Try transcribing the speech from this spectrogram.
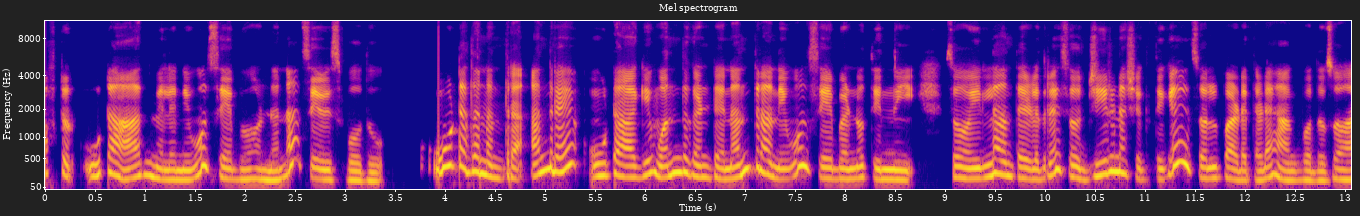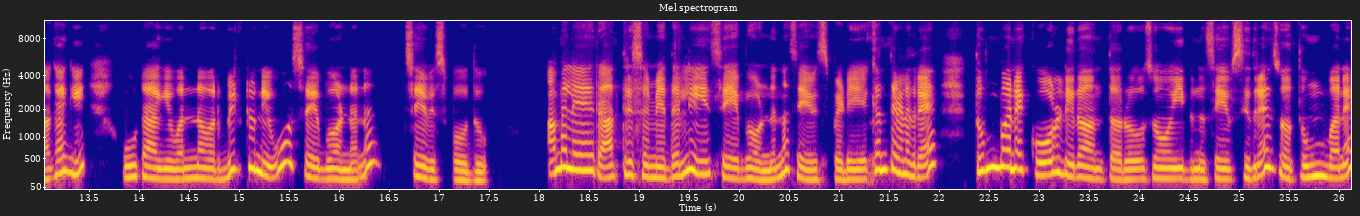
ಆಫ್ಟರ್ ಊಟ ಆದಮೇಲೆ ನೀವು ಸೇಬು ಹಣ್ಣನ್ನು ಸೇವಿಸಬಹುದು. ಊಟದ ನಂತರ, ಅಂದ್ರೆ ಊಟ ಆಗಿ ಒಂದು ಗಂಟೆ ನಂತರ ನೀವು ಸೇಬಣ್ಣು ತಿನ್ನಿ. ಸೊ ಇಲ್ಲ ಅಂತ ಹೇಳಿದ್ರೆ ಸೊ ಜೀರ್ಣ ಶಕ್ತಿಗೆ ಸ್ವಲ್ಪ ಅಡೆತಡೆ ಆಗ್ಬೋದು. ಸೊ ಹಾಗಾಗಿ ಊಟ ಆಗಿ ಒನ್ ಅವರ್ ಬಿಟ್ಟು ನೀವು ಸೇಬು ಹಣ್ಣನ್ನ ಸೇವಿಸಬಹುದು. ಆಮೇಲೆ ರಾತ್ರಿ ಸಮಯದಲ್ಲಿ ಸೇಬು ಹಣ್ಣನ್ನ ಸೇವಿಸಬೇಡಿ. ಯಾಕಂತ ಹೇಳಿದ್ರೆ, ತುಂಬಾನೇ ಕೋಲ್ಡ್ ಇರೋ ಅಂಥವ್ರು ಸೊ ಇದನ್ನ ಸೇವಿಸಿದ್ರೆ ಸೊ ತುಂಬಾನೇ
